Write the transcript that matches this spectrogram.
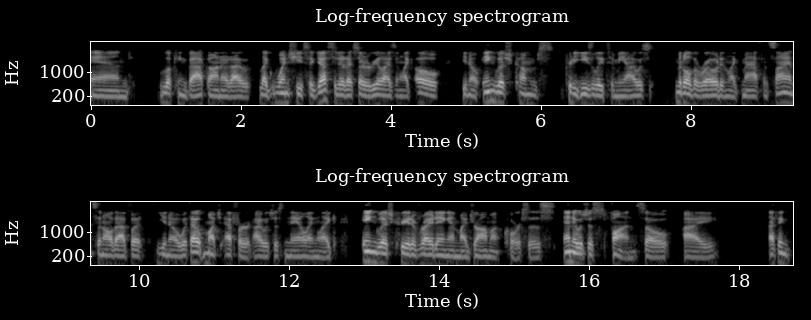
And looking back on it, I like when she suggested it, I started realizing like, oh, you know, English comes pretty easily to me. I was middle of the road in like math and science and all that, but you know, without much effort, I was just nailing like English, creative writing, and my drama courses, and it was just fun. So I, I think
